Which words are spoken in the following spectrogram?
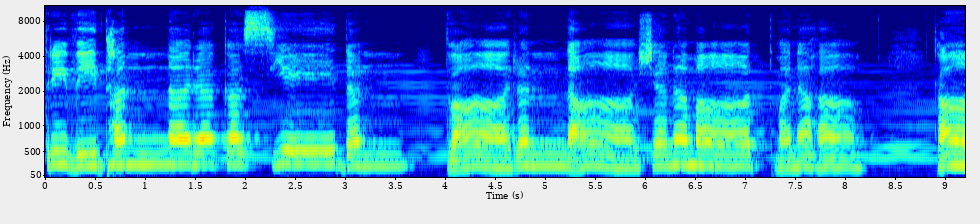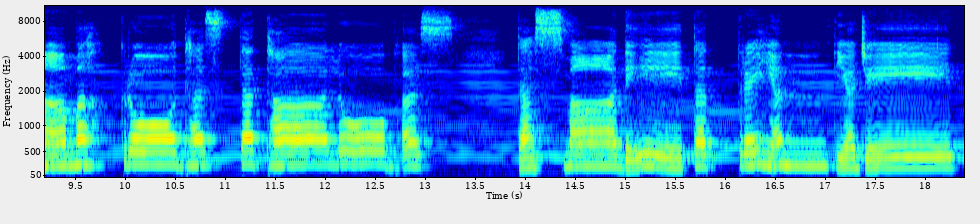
त्रिविधन्नरकस्येदन् द्वारन्नाशनमात्मनः। कामः क्रोधस्तथा लोभस्तस्मादेतत्रयन्त्यजेत्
